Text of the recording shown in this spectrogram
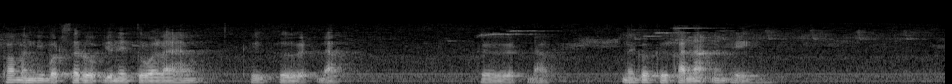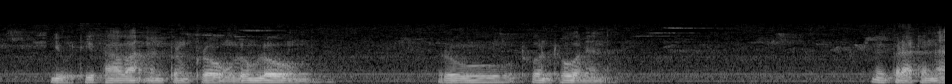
เพราะมันมีบทสรุปอยู่ในตัวแล้ว คือเกิดดับ เกิดดับ นั่นก็คือขณะนั่นเอง อยู่ที่ภาวะมันโปร่งโปร่งโล่งๆ รู้ทั่วทั่วนั่นไม่ปรารถนา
